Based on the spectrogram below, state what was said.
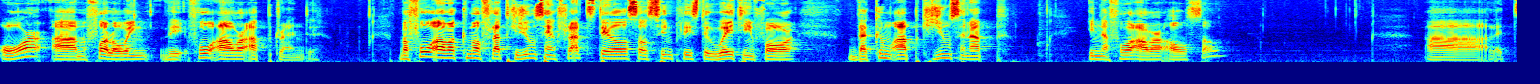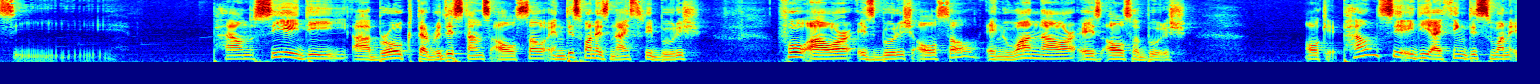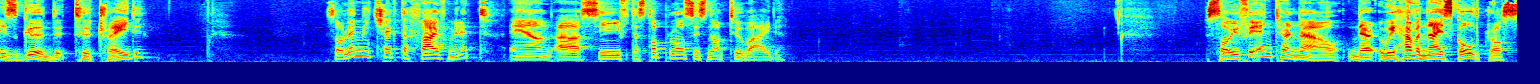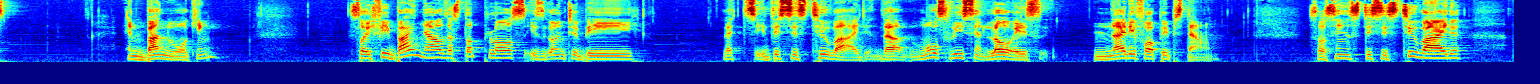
Or um, following the 4 hour uptrend. But 4 hour Kumo flat Kijun Sen flat still, so simply still waiting for the Kumo up Kijun Sen up in a 4 hour also. Uh, let's see. Pound CAD uh, broke the resistance also, and this one is nicely bullish. 4 hour is bullish also, and 1 hour is also bullish. Okay, pound CAD, I think this one is good to trade. So let me check the 5 minute and uh, see if the stop loss is not too wide. So if we enter now, there we have a nice gold cross and band walking. So if we buy now, the stop loss is going to be, let's see, this is too wide. The most recent low is 94 pips down. So since this is too wide,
